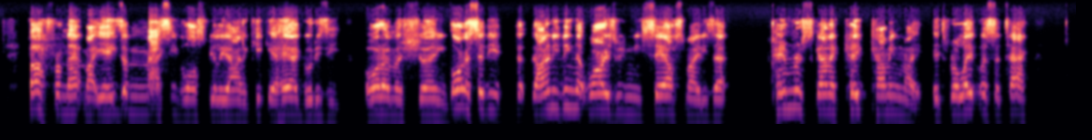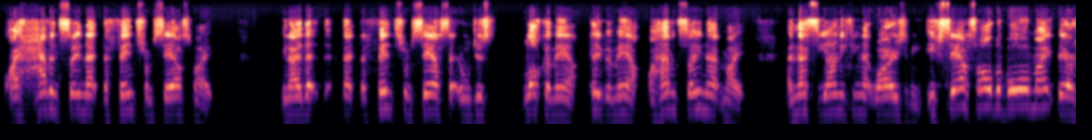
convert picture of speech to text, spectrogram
apart from that, mate, yeah, he's a massive loss, Viliame Kikau. How good is he? What a machine. Like I said, the, the only thing that worries me in South, mate, is that Penrith's going to keep coming, mate. It's relentless attack. I haven't seen that defence from South, mate. You know, that, that defence from South that will just lock them out, keep them out. I haven't seen that, mate. And that's the only thing that worries me. If South hold the ball, mate, they're,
